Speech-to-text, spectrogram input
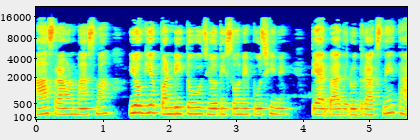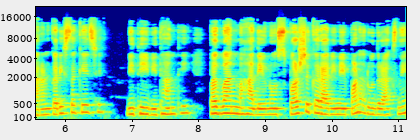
આ શ્રાવણ માસમાં યોગ્ય પંડિતો, જ્યોતિષોને પૂછીને ત્યારબાદ રુદ્રાક્ષને ધારણ કરી શકે છે. વિધિ વિધાનથી ભગવાન મહાદેવનો સ્પર્શ કરાવીને પણ રુદ્રાક્ષને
